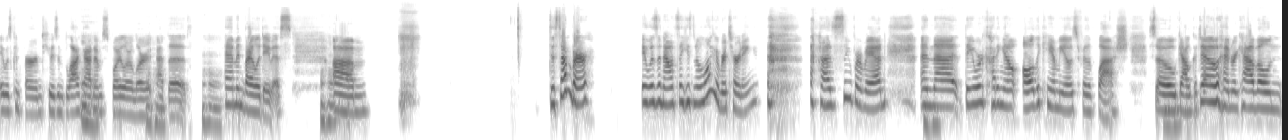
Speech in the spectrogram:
It was confirmed he was in Black Mhm. Adam. Spoiler alert Mhm. at the Mhm, him and Viola Davis. Um, December, it was announced that he's no longer returning as Superman, and that they were cutting out all the cameos for the Flash. So. Gal Gadot, Henry Cavill,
